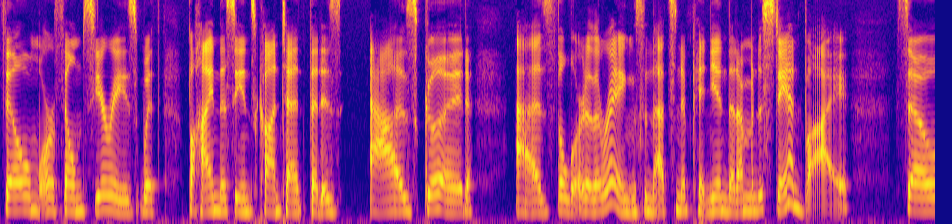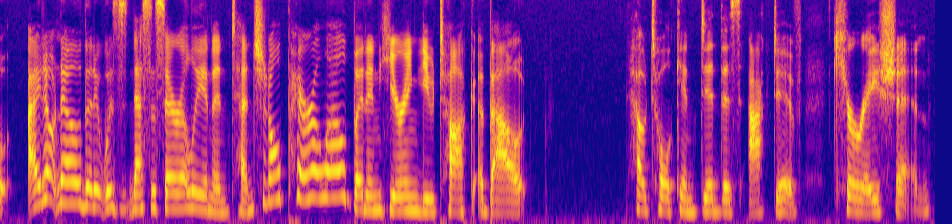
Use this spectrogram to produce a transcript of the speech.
film or film series with behind the scenes content that is as good as The Lord of the Rings. And that's an opinion that I'm going to stand by. So I don't know that it was necessarily an intentional parallel, but in hearing you talk about how Tolkien did this active curation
